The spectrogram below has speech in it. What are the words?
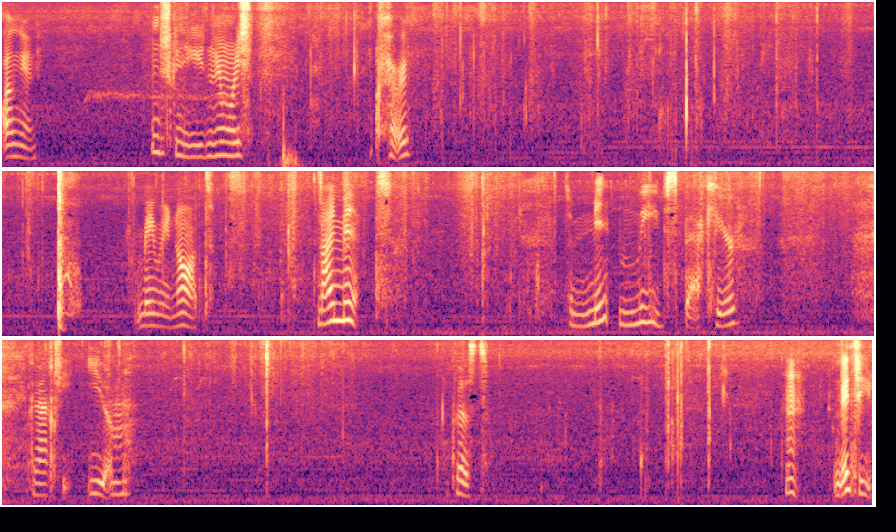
onion. I'm just gonna it anyways. Okay. Maybe not. Nine minutes. Some mint leaves back here. You can actually eat them. Like this. Minty.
